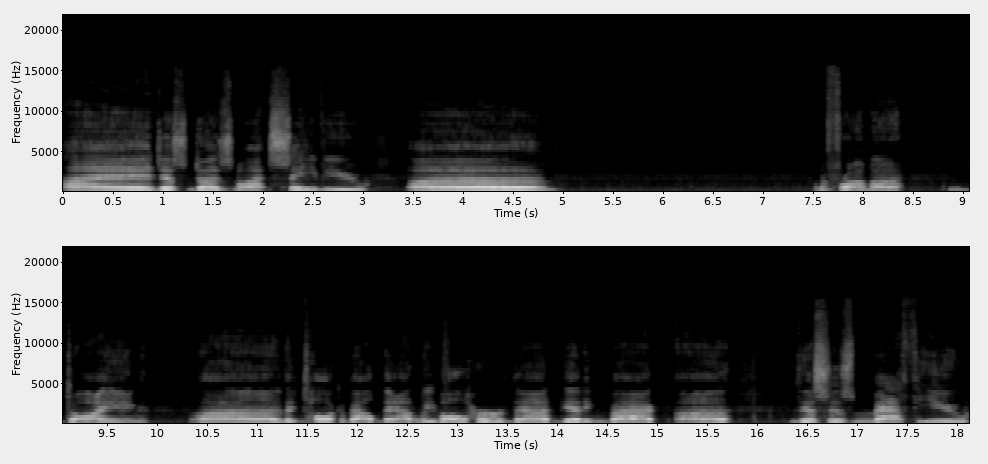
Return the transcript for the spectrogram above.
uh, just does not save you uh, from uh, dying. Uh, they talk about that. We've all heard that. Getting back, uh, this is Matthew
